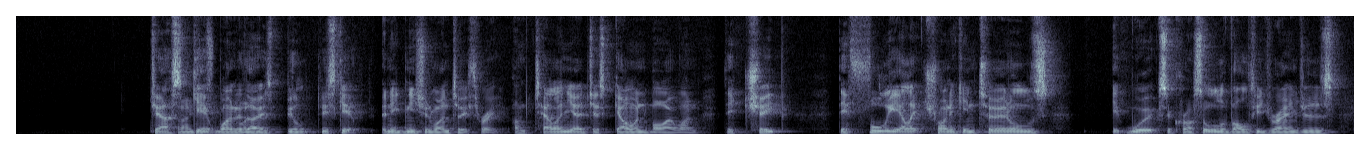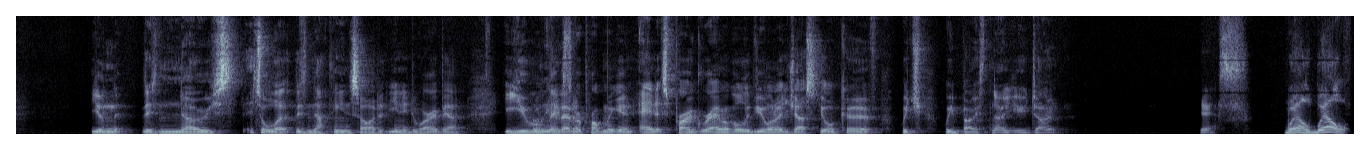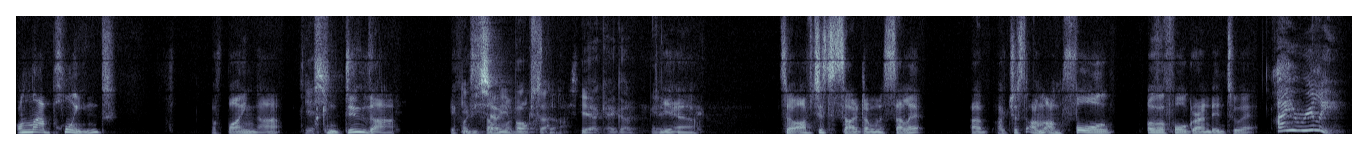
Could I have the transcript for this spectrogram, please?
Just get just one of buy- those built. Just get an ignition one, two, three. I'm telling you, just go and buy one. They're cheap. They're fully electronic internals. It works across all the voltage ranges. You'll, there's no. It's all. There's nothing inside it you need to worry about. You will Okay, never have a problem again, and it's programmable if you want to adjust your curve, which we both know you don't. Yes. Well, well, on that point of buying that, Yes. I can do that if, I you sell, sell your boxer, Boxster. yeah, okay, got it. Yeah. So I've just decided I want to sell it. Um, I've just I'm, I'm four over four grand into it. Are you really?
